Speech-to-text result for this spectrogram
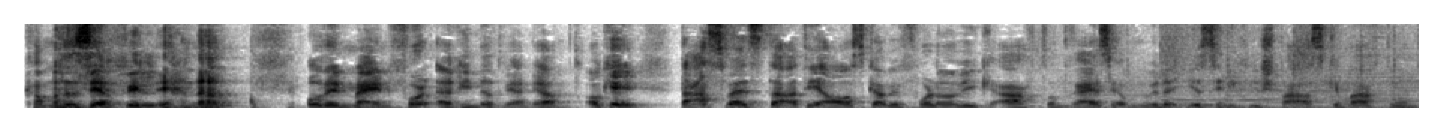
kann man sehr viel lernen oder in meinem Fall erinnert werden. Ja? Okay, das war jetzt die Ausgabe Voller Week 38. Hat mir wieder irrsinnig viel Spaß gemacht und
